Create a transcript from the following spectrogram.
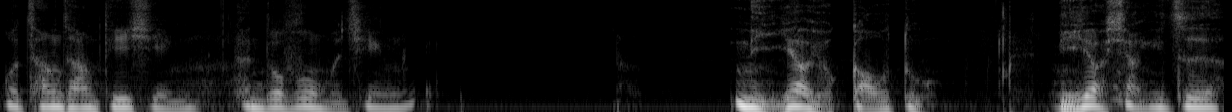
我常常提醒很多父母亲，你要有高度，你要像一只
